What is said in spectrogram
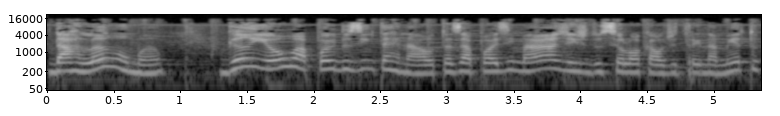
Darlan Oman, ganhou o apoio dos internautas após imagens do seu local de treinamento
